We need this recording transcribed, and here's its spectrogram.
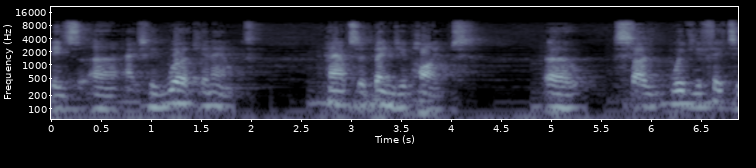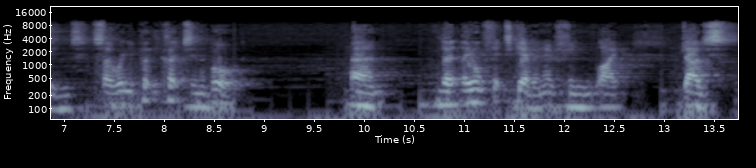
is uh, actually working out how to bend your pipes uh, so with your fittings, so when you put your clips in the board, um, that they all fit together and everything like goes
